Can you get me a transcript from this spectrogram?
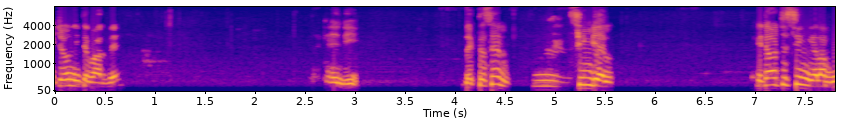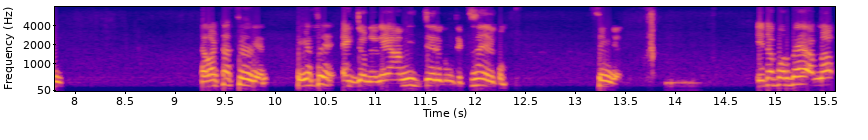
এটাও নিতে পারবে। এই দেখতেছেন? সিঙ্গেল এটা হচ্ছে সিঙ্গেল আপু কালারটা সিঙ্গেল ঠিক আছে? একজনের আমি যেরকম দেখতেছেন এরকম সিঙ্গেল এটা পড়বে আপনার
